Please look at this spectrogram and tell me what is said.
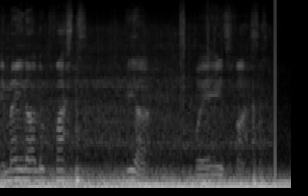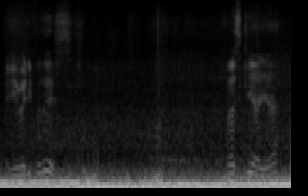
it may not look fast here, but it is fast. Are you ready for this? First gear, yeah?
